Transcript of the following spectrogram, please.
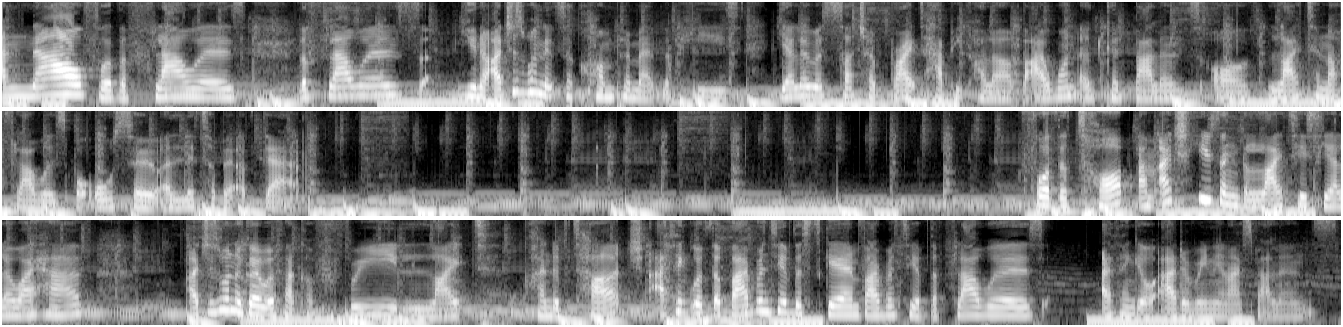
And now for the flowers. The flowers, you know, I just wanted to complement the piece. Yellow is such a bright, happy color, but I want a good balance of light enough flowers, but also a little bit of depth. For the top, I'm actually using the lightest yellow I have. I just want to go with like a free light kind of touch. I think with the vibrancy of the skin, vibrancy of the flowers, I think it'll add a really nice balance.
